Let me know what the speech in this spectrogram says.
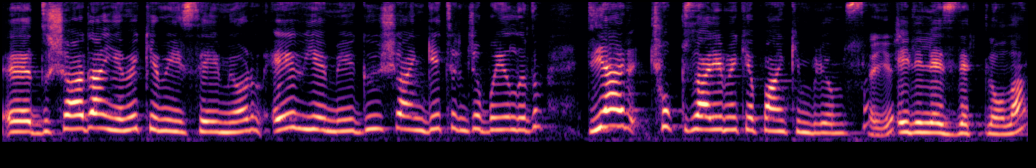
Ee, dışarıdan yemek yemeyi sevmiyorum. Ev yemeği Gülşen getirince bayılırdım. Diğer çok güzel yemek yapan kim biliyor musun? Hayır. Eli lezzetli olan.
